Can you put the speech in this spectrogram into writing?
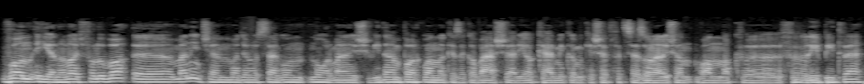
Van, igen, a nagyfaluba. Ö, már nincsen Magyarországon normális vidámpark, vannak ezek a vásári akármik, amik esetleg szezonálisan vannak ö, fölépítve,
